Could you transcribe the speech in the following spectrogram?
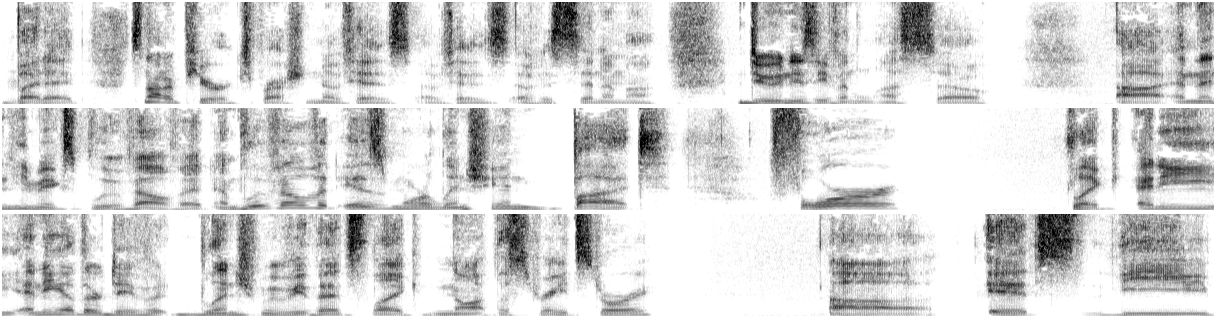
but it, it's not a pure expression of his of his of his cinema. Dune is even less so. Uh, and then he makes Blue Velvet, and Blue Velvet is more Lynchian, but for like any any other David Lynch movie that's like not the straight story, uh, it's the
